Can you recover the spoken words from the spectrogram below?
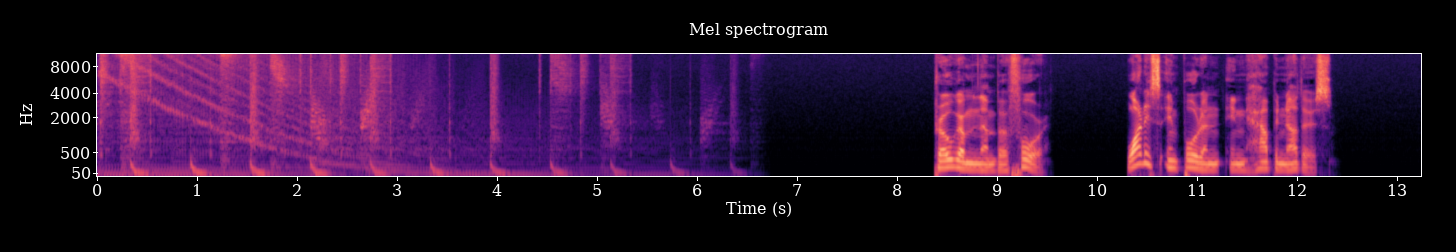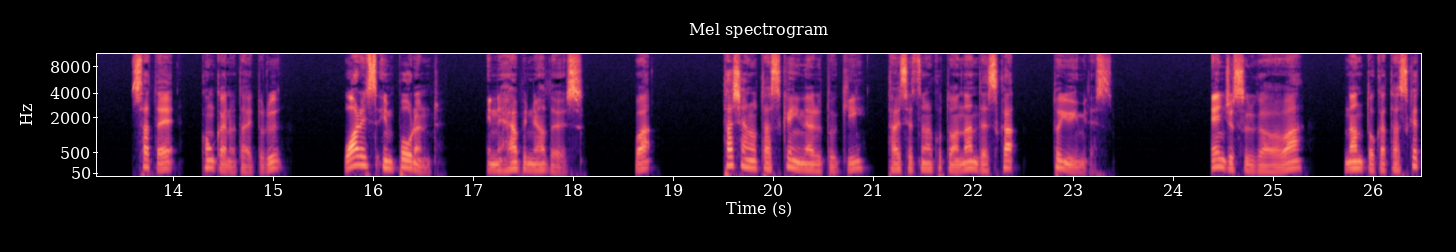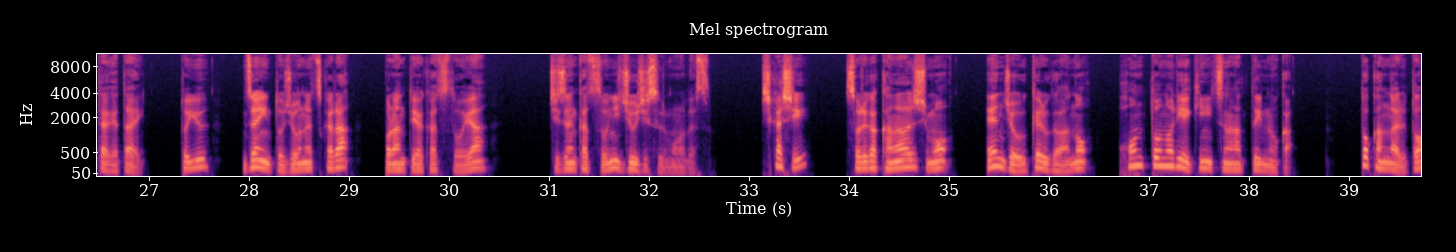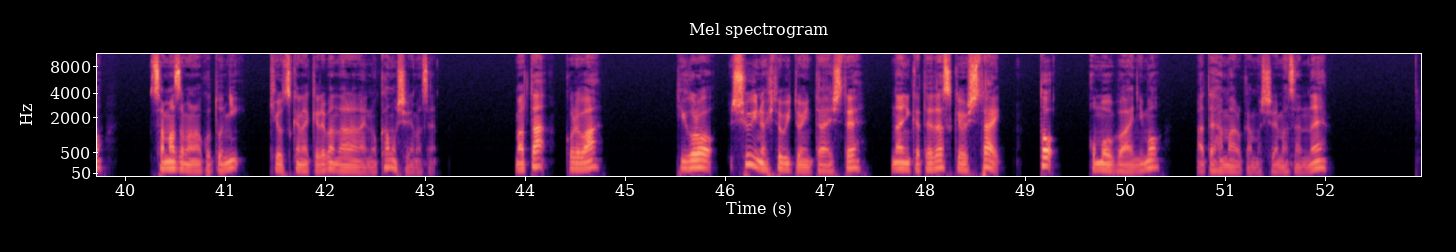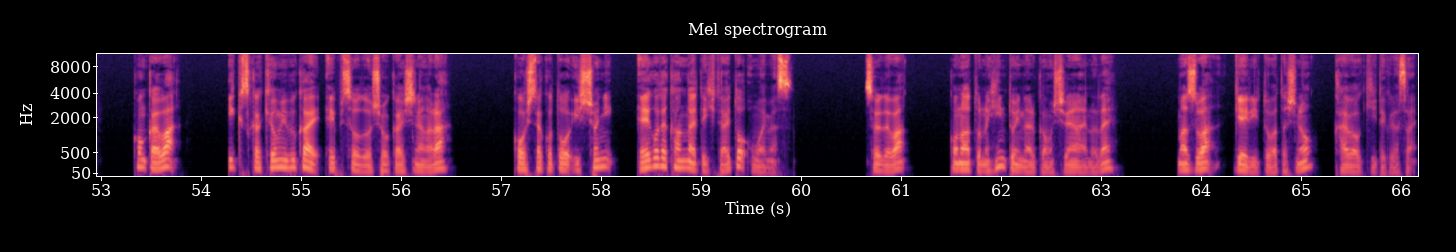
Program number 4 What is important in helping others? さて、今回のタイトル What is important in helping others? は他者の助けになるとき大切なことは何ですか？という意味です。援助する側は何とか助けてあげたいという善意と情熱からボランティア活動や慈善活動に従事するものです。しかし、それが必ずしも援助を受ける側の本当の利益につながっているのかと考えると、様々なことに気をつけなければならないのかもしれません。また、これは日頃周囲の人々に対して何か手助けをしたいと思う場合にも当てはまるかもしれませんね。今回はいくつか興味深いエピソードを紹介しながら、こうしたことを一緒に英語で考えていきたいと思います。それでは、この後のヒントになるかもしれないので、まずはゲイリーと私の会話を聞いてください。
